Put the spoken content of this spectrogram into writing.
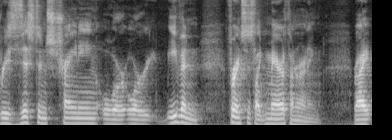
resistance training, or or even, for instance, like marathon running, right?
